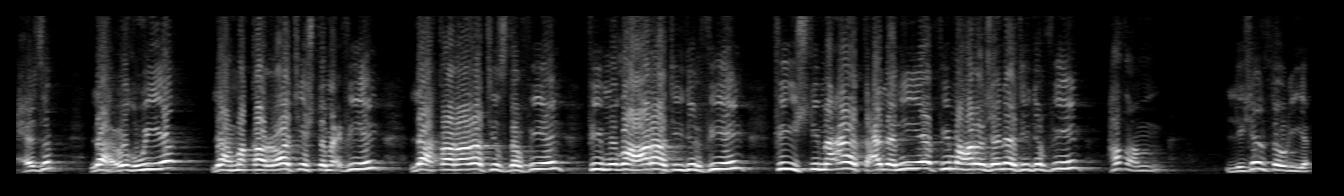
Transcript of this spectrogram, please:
حزب له عضوية له مقرات يجتمع فيهن له قرارات يصدر فيهن في مظاهرات يدير فيهن في اجتماعات علنية في مهرجانات يدير فيهن. هذا لجان ثورية.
